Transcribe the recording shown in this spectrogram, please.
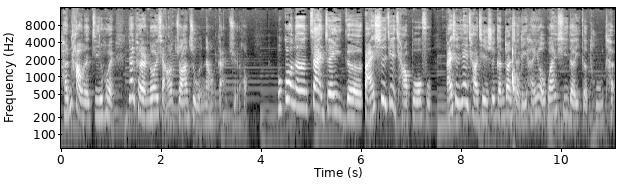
很好的机会，任何人都会想要抓住的那种感觉哈。不过呢，在这一个白世界桥波幅，白世界桥其实是跟断舍离很有关系的一个图腾，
